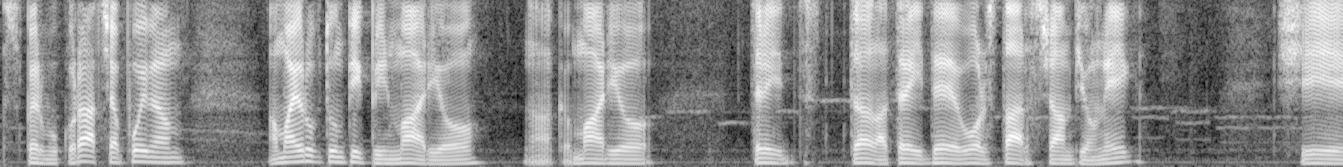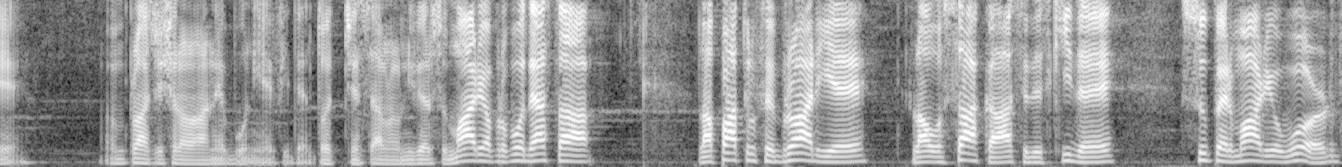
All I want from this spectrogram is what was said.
super bucurat și apoi mi-am am mai rupt un pic prin Mario, da, că Mario 3, stă la 3D All Stars Champion League și îmi place și la, la nebunie, evident, tot ce înseamnă universul Mario. Apropo de asta, la 4 februarie, la Osaka, se deschide Super Mario World,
